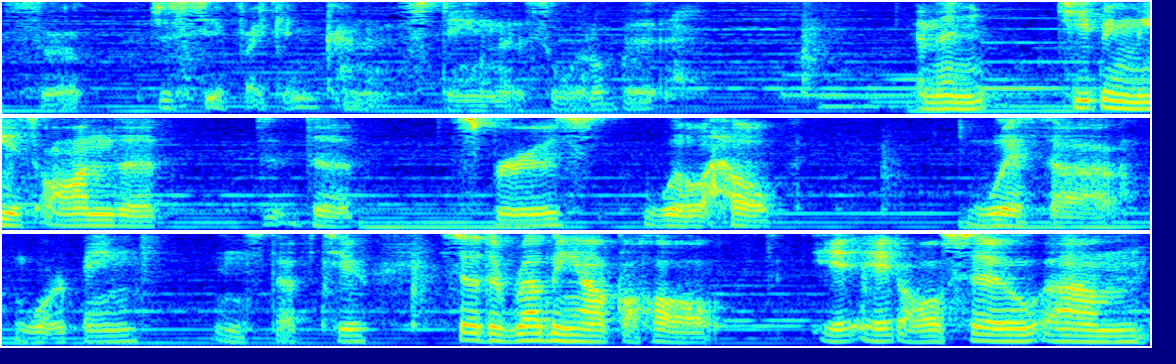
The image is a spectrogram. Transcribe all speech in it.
So just see if I can kind of stain this a little bit. And then keeping these on the, the sprues will help with uh, warping and stuff too. So the rubbing alcohol, it, it also um,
